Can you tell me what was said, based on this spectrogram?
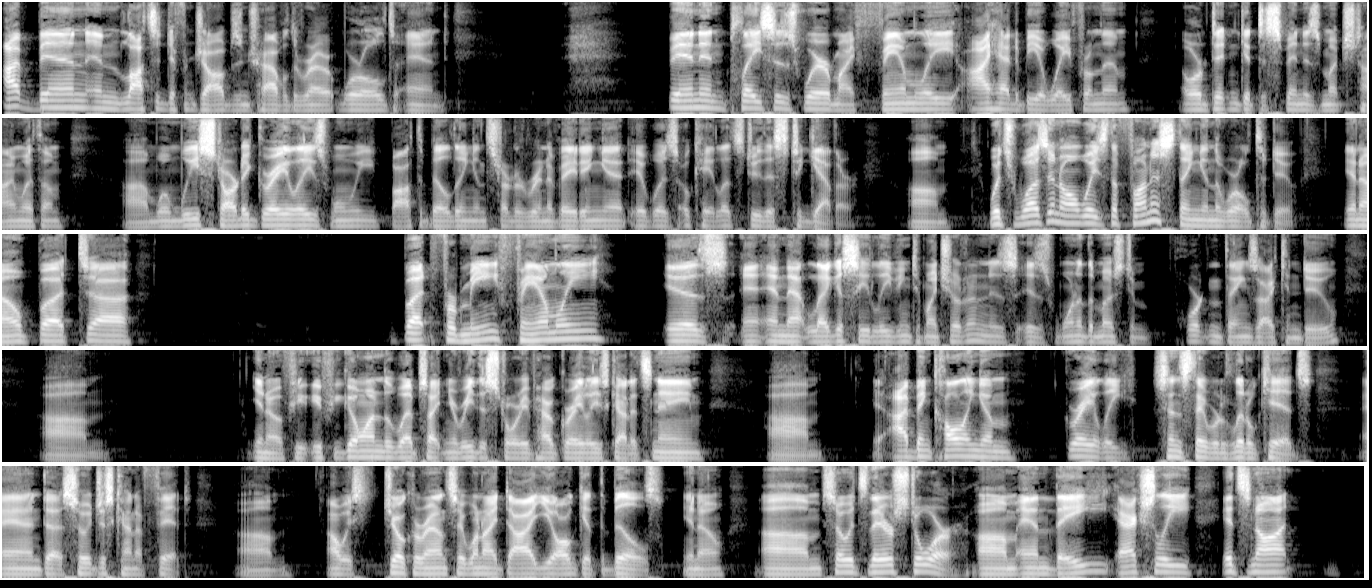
I've been in lots of different jobs and traveled the world and been in places where my family, I had to be away from them or didn't get to spend as much time with them. Um, when we started Graleys, when we bought the building and started renovating it, it was okay. Let's do this together, um, which wasn't always the funnest thing in the world to do, you know. But uh, but for me, family is and, that legacy leaving to my children is is one of the most important things I can do. Um, you know, if you if you go onto the website and you read the story of how Graley's got its name, um, I've been calling them Graley since they were little kids, and uh, so it just kind of fit. Um, I always joke around, say when I die, you all get the bills, you know. Um, so it's their store, um, and they actually, it's not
